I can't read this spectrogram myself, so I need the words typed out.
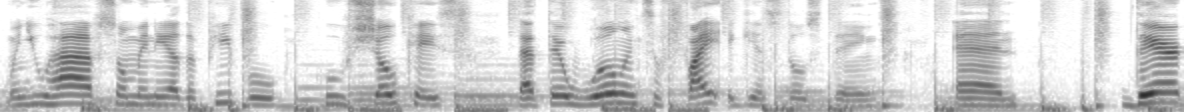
When you have so many other people who showcase that they're willing to fight against those things and they're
